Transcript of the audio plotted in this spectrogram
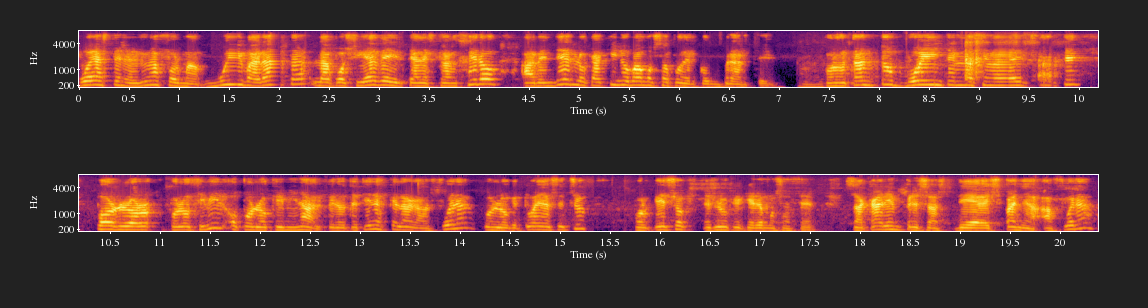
puedas tener de una forma muy barata la posibilidad de irte al extranjero a vender lo que aquí no vamos a poder comprarte. Por lo tanto, voy a internacionalizarte por lo, por lo civil o por lo criminal, pero te tienes que largar fuera con lo que tú hayas hecho, porque eso es lo que queremos hacer. Sacar empresas de España afuera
